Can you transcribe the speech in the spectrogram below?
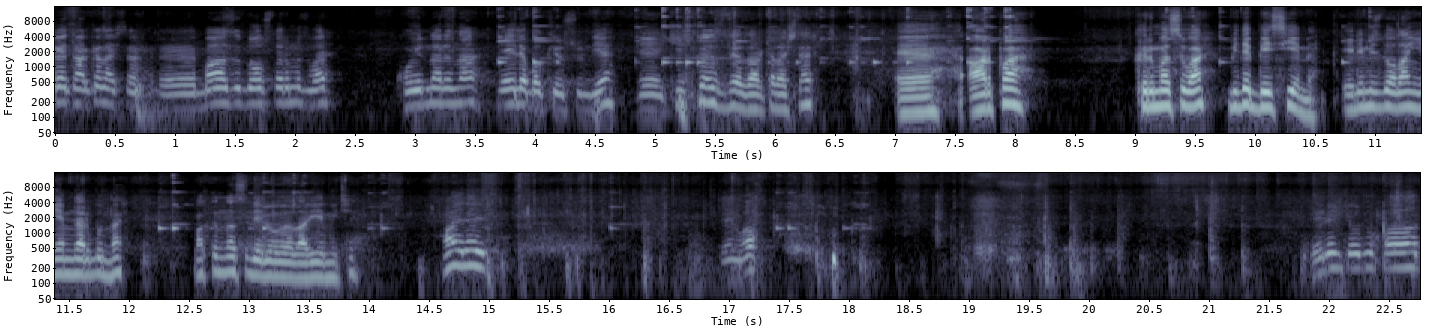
Evet arkadaşlar e, bazı dostlarımız var. Koyunlarına neyle bakıyorsun diye. E, kispe ızlıyoruz arkadaşlar. E, arpa kırması var. Bir de besi yemi. Elimizde olan yemler bunlar. Bakın nasıl deli oluyorlar yem için. Hayır hayır. Eyvah. Gelin çocuklar.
